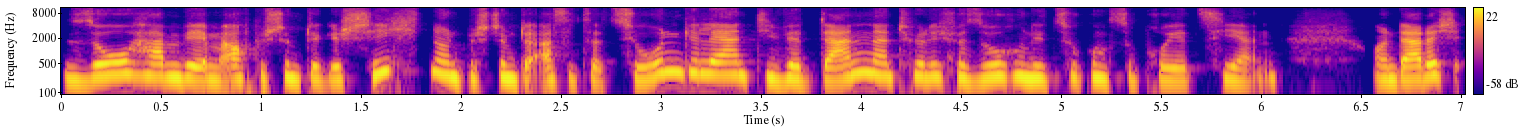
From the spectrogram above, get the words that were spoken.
so haben wir eben auch bestimmte Geschichten und bestimmte Assoziationen gelernt, die wir dann natürlich versuchen, die Zukunft zu projizieren. Und dadurch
